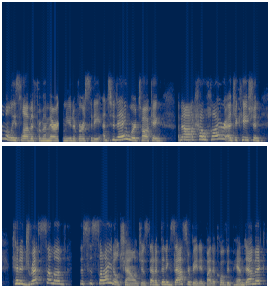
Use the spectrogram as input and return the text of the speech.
I'm Elise Labott from American University, and today we're talking about how higher education can address some of the societal challenges that have been exacerbated by the COVID pandemic.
